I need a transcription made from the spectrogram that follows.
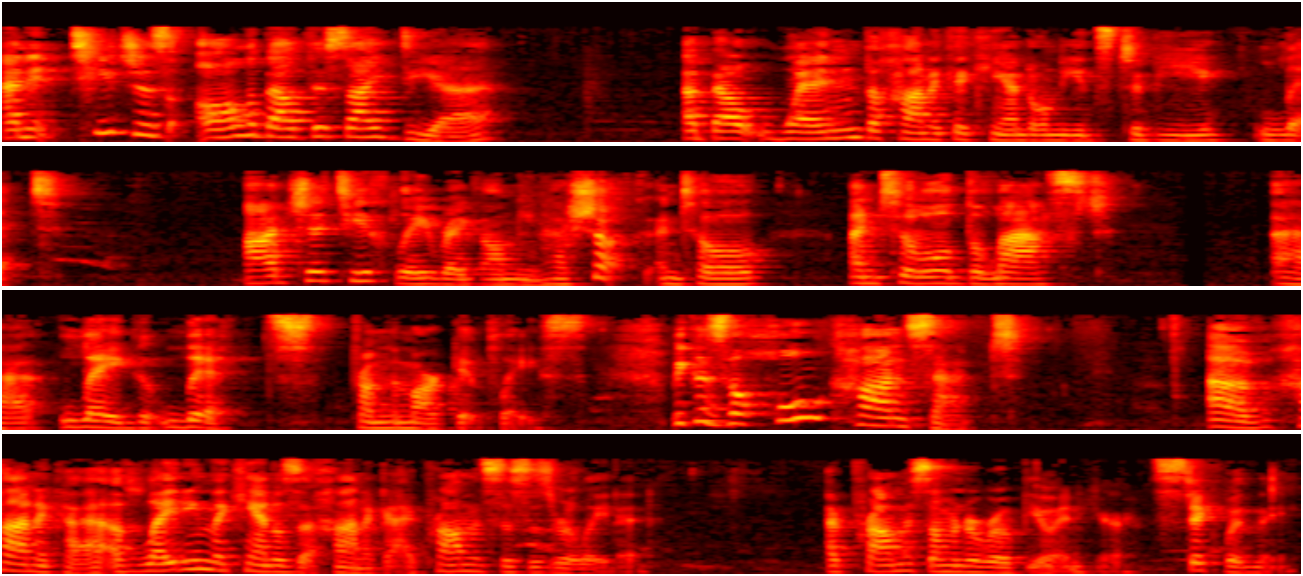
And it teaches all about this idea about when the hanukkah candle needs to be lit. Tichle regal min hashuk until until the last uh, leg lifts from the marketplace. Because the whole concept of Hanukkah, of lighting the candles at Hanukkah. I promise this is related. I promise I'm going to rope you in here. Stick with me.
